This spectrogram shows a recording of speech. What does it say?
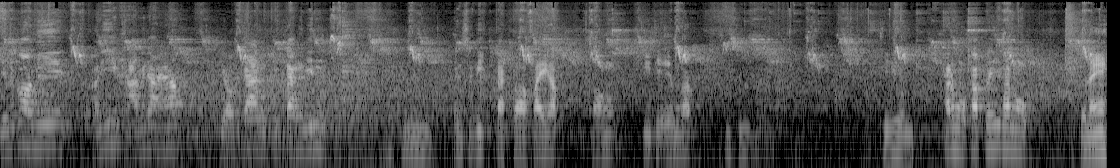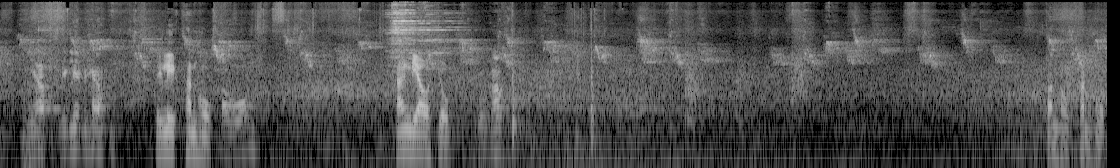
ดินแล้วก็มีอันนี้ขาดไม่ได้นะครับ เกี่ยวกับการติดตั้งดินอืม เป็นสวิตช์ตัดต่อไฟครับของ CTM ครับเกมพันหกครับตัวนี้พันหกตัวไหนนี่ครับเล็กๆนะครับเล็กๆพันหกครับผมครั้งเดียวจบถูกครับพันหกพันหก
